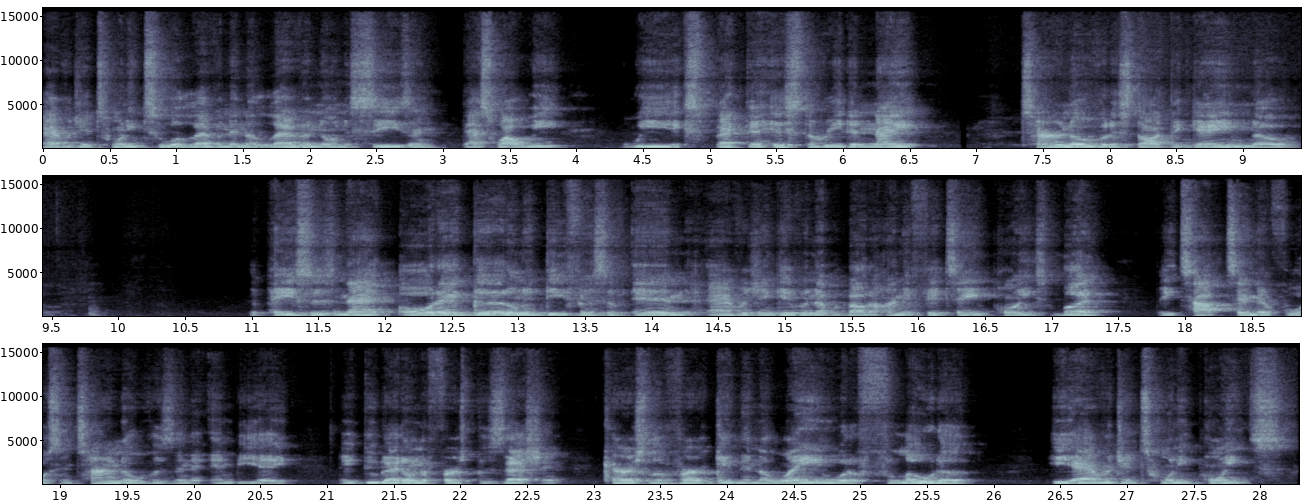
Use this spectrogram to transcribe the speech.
averaging 22, 11, and 11 on the season. That's why we we expect a history tonight. Turnover to start the game, though. The Pacers not all that good on the defensive end, averaging giving up about 115 points, but they top 10 in forcing turnovers in the NBA. They do that on the first possession. Caris LeVert getting in the lane with a floater. He averaging 20 points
